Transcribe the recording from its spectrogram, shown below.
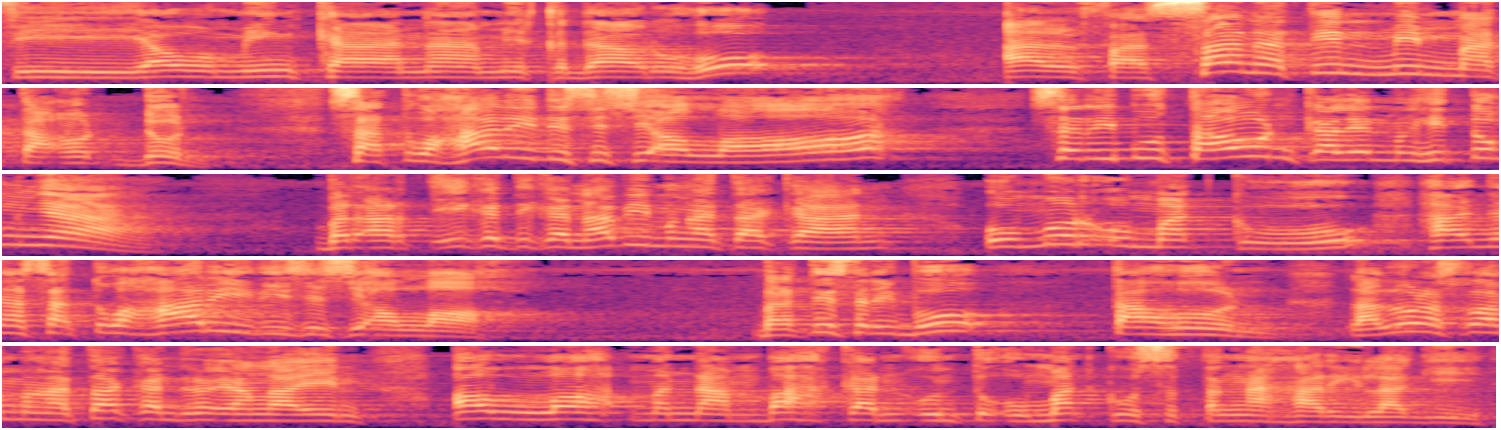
Fi yaumin kana miqdaruhu alfasanatin mimma ta'uddun. Satu hari di sisi Allah, seribu tahun kalian menghitungnya. Berarti ketika Nabi mengatakan, umur umatku hanya satu hari di sisi Allah. Berarti seribu tahun. Lalu Rasulullah mengatakan di yang lain, Allah menambahkan untuk umatku setengah hari lagi.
